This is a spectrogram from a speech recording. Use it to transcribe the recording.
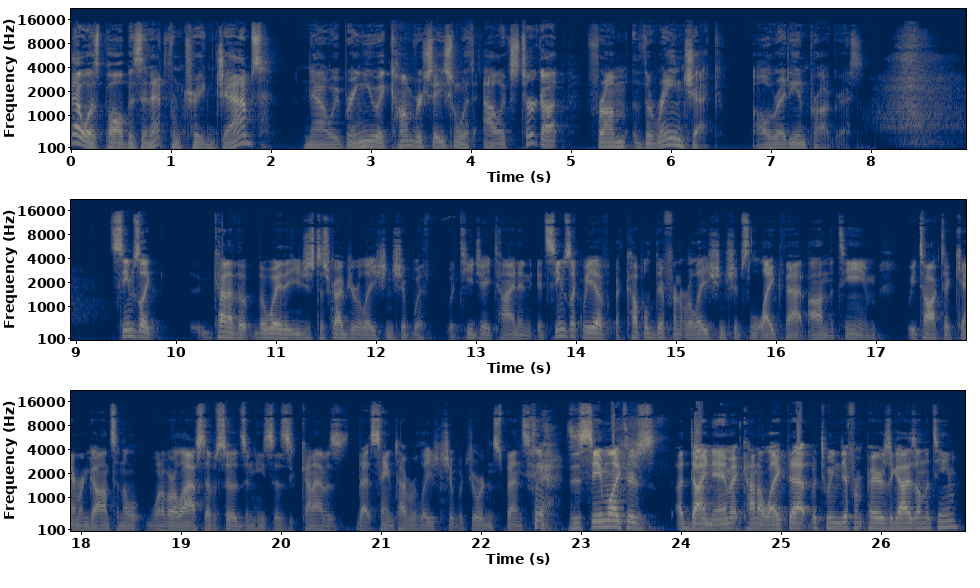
That was Paul Bissonnette from Trading Jabs. Now we bring you a conversation with Alex Turcotte from The Reign Check, already in progress. Seems like kind of the, the way that you just described your relationship with with TJ Tynan, it seems like we have a couple different relationships like that on the team. We talked to Cameron in one of our last episodes, and he says he kind of has that same type of relationship with Jordan Spence. Does it seem like there's a dynamic kind of like that between different pairs of guys on the team?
